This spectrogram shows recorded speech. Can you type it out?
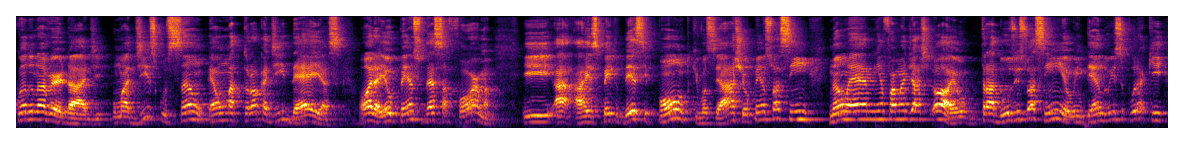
quando na verdade uma discussão é uma troca de ideias. Olha, eu penso dessa forma. E a, a, respeito desse ponto que você acha, eu penso assim. Não é a minha forma de achar. Ó, eu traduzo isso assim, eu entendo isso por aqui.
